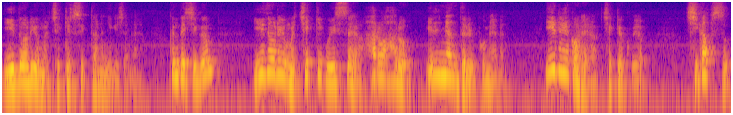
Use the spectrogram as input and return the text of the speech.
이더리움을 지킬 수 있다는 얘기잖아요. 근데 지금 이더리움을 제끼고 있어요. 하루하루 일면들을 보면은. 1일 거래량 제꼈고요. 지갑수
